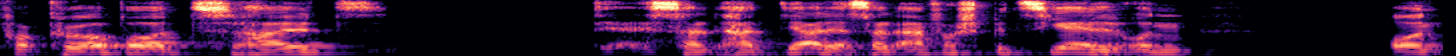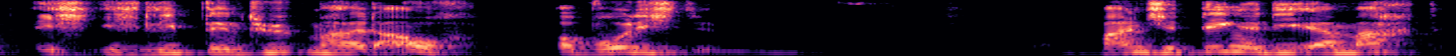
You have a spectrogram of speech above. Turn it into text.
verkörpert halt, der ist halt, hat, ja, der ist halt einfach speziell und, und ich, ich liebe den Typen halt auch, obwohl ich manche Dinge, die er macht,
